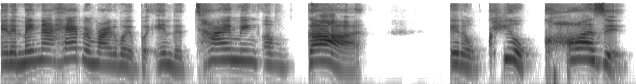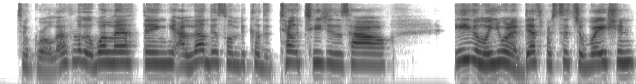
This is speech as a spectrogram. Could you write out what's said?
And it may not happen right away, but in the timing of God, it'll he'll cause it to grow. Let's look at one last thing here. I love this one because it te- teaches us how even when you're in a desperate situation,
